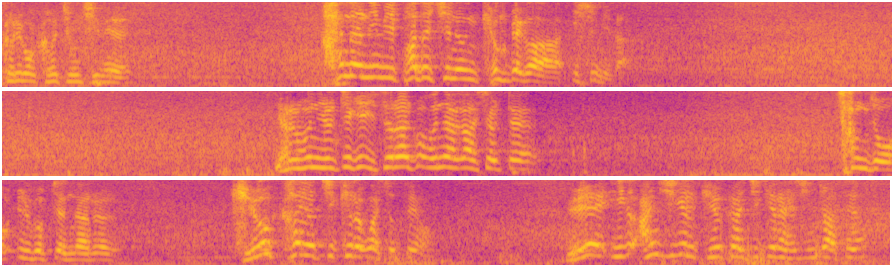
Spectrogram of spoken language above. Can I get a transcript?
그리고 그 중심에 하나님이 받으시는 경배가 있습니다. 여러분 일찍이 이스라엘과 언약 하실 때 창조 일곱째 날을 기억하여 지키라고 하셨어요. 왜 이거 안식일을 기억하여 지키라 하신 줄 아세요?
